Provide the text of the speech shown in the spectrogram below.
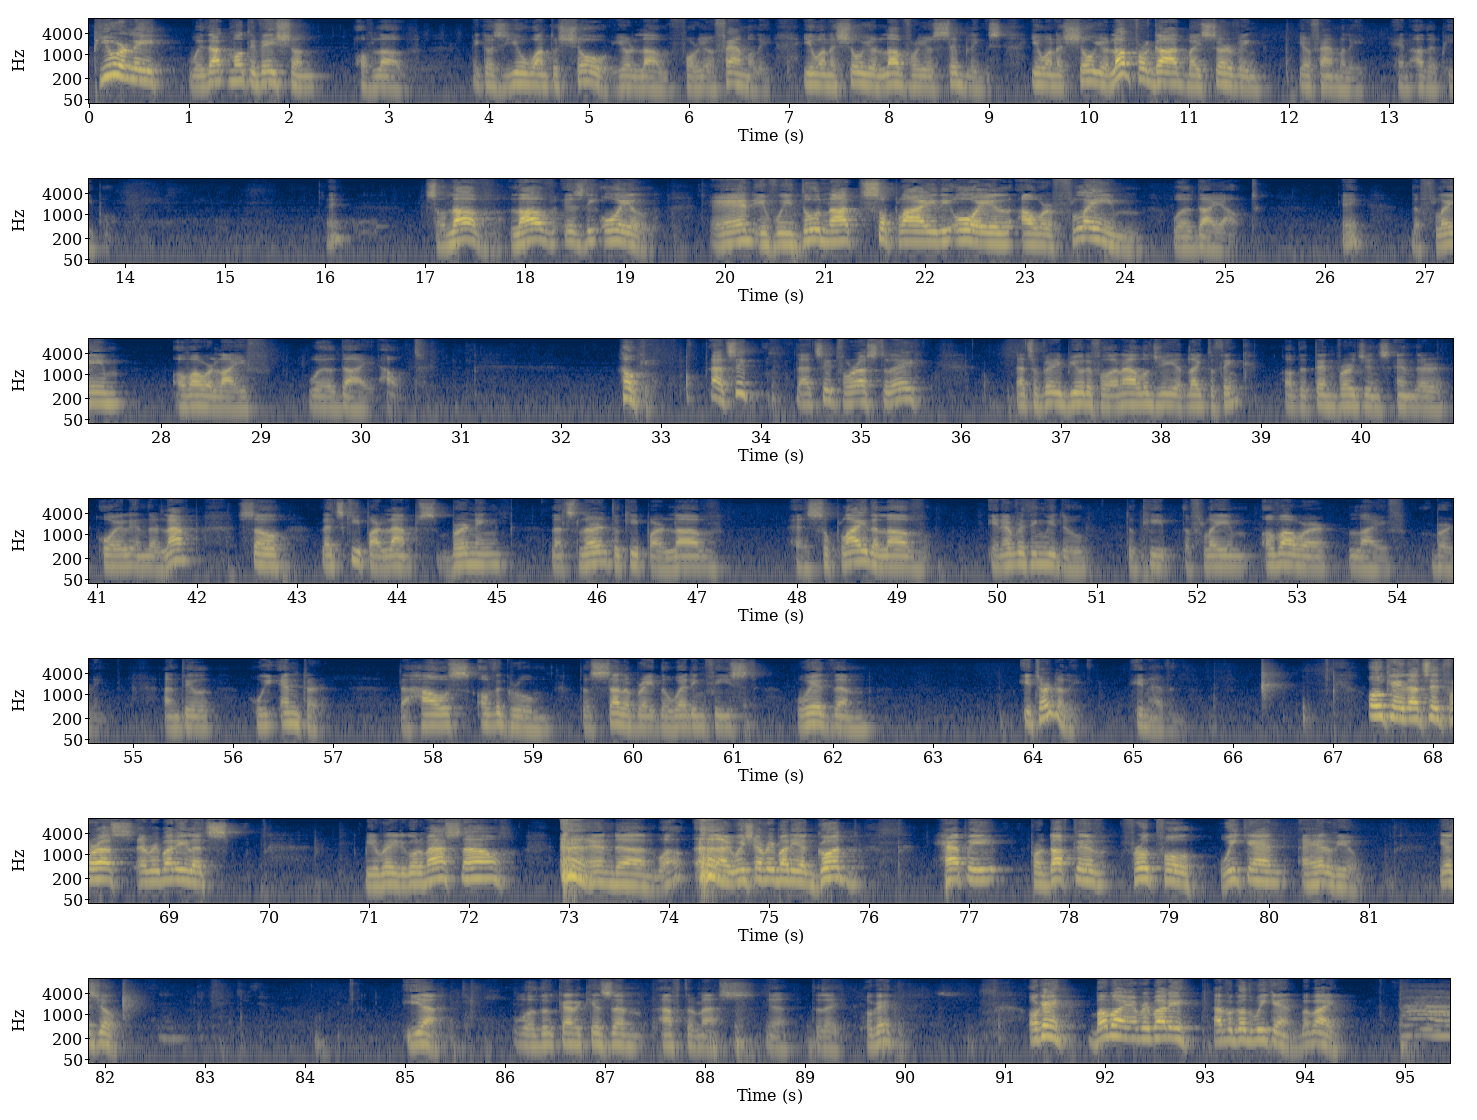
purely with that motivation of love. Because you want to show your love for your family. You want to show your love for your siblings. You want to show your love for God by serving your family and other people. Okay? So, love. Love is the oil. And if we do not supply the oil, our flame will die out. Okay? The flame of our life will die out. Okay, that's it. That's it for us today. That's a very beautiful analogy, I'd like to think, of the ten virgins and their oil in their lamp. So let's keep our lamps burning. Let's learn to keep our love and supply the love in everything we do to keep the flame of our life burning until we enter the house of the groom to celebrate the wedding feast with them eternally in heaven. Okay, that's it for us, everybody. Let's be ready to go to Mass now. and, uh, well, I wish everybody a good, happy, productive, fruitful weekend ahead of you. Yes, Joe? Yeah. We'll do catechism after Mass. Yeah, today. Okay? Okay. Bye bye, everybody. Have a good weekend. Bye bye bye.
